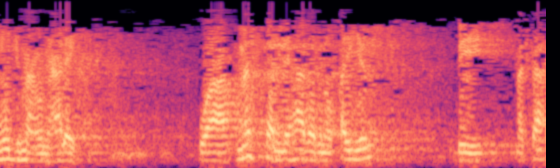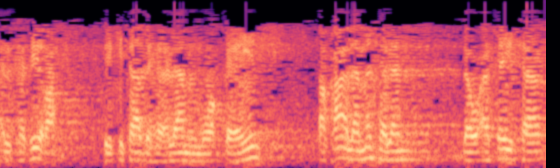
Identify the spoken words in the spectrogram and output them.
مجمع عليه. ومثل لهذا ابن القيم بمسائل كثيرة في كتابه إعلام الموقعين فقال مثلا لو أتيت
